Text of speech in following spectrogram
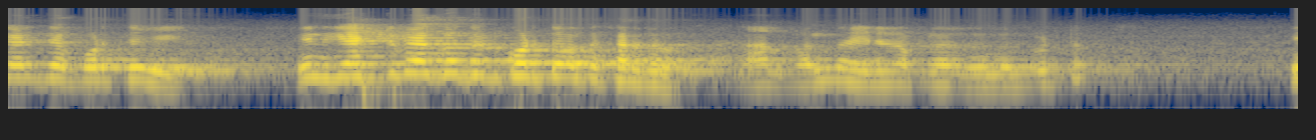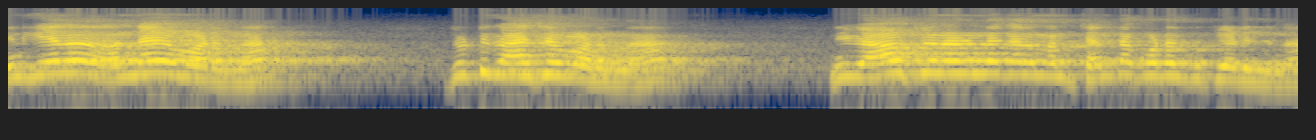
ಕೇಳ್ತೇವೆ ಕೊಡ್ತೀವಿ. ನಿನ್ಗೆ ಎಷ್ಟು ಬೇಕೋ ದುಡ್ಡು ಕೊಡ್ತೇವೆ ಅಂತ ಕರೆದ್ರು. ನಾನು ಬಂದ ಯಡಿಯೂರಪ್ಪನ ಬಂದ್ಬಿಟ್ಟು ನಿನಗೇನೋ ಅನ್ಯಾಯ ಮಾಡಿದ್ನ? ದುಡ್ಡಿಗೆ ಆಸೆ ಮಾಡಿದ್ನ? ನೀವು ಯಾವ ಚುನಾವಣೆಗೆ ನಾನು ಚಂದ ಕೊಡೋದು ಕೇಳಿದ್ದೀನ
